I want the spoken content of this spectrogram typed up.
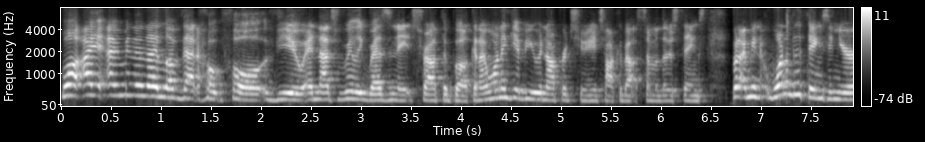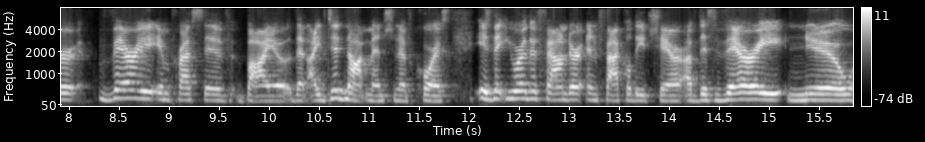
Well, I, I mean, and I love that hopeful view, and that's really resonates throughout the book. And I want to give you an opportunity to talk about some of those things. But I mean, one of the things in your very impressive bio that I did not mention, of course, is that you are the founder and faculty chair of this very new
